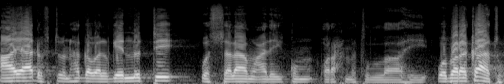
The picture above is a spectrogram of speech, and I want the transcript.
آيات افتون هقا والجنة والسلام عليكم ورحمة الله وبركاته.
